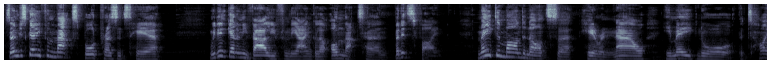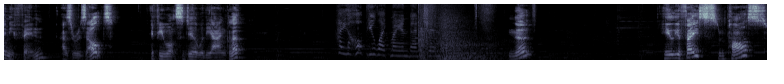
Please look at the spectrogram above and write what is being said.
So I'm just going for max board presence here. We didn't get any value from the angler on that turn, but it's fine. May demand an answer here and now. He may ignore the Tiny Finn as a result, if he wants to deal with the angler. I hope you like my invention. No. Heal your face and pass.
